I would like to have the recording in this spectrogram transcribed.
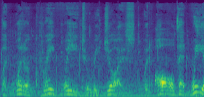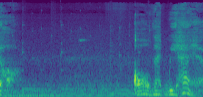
But what a great way to rejoice with all that we are, all that we have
